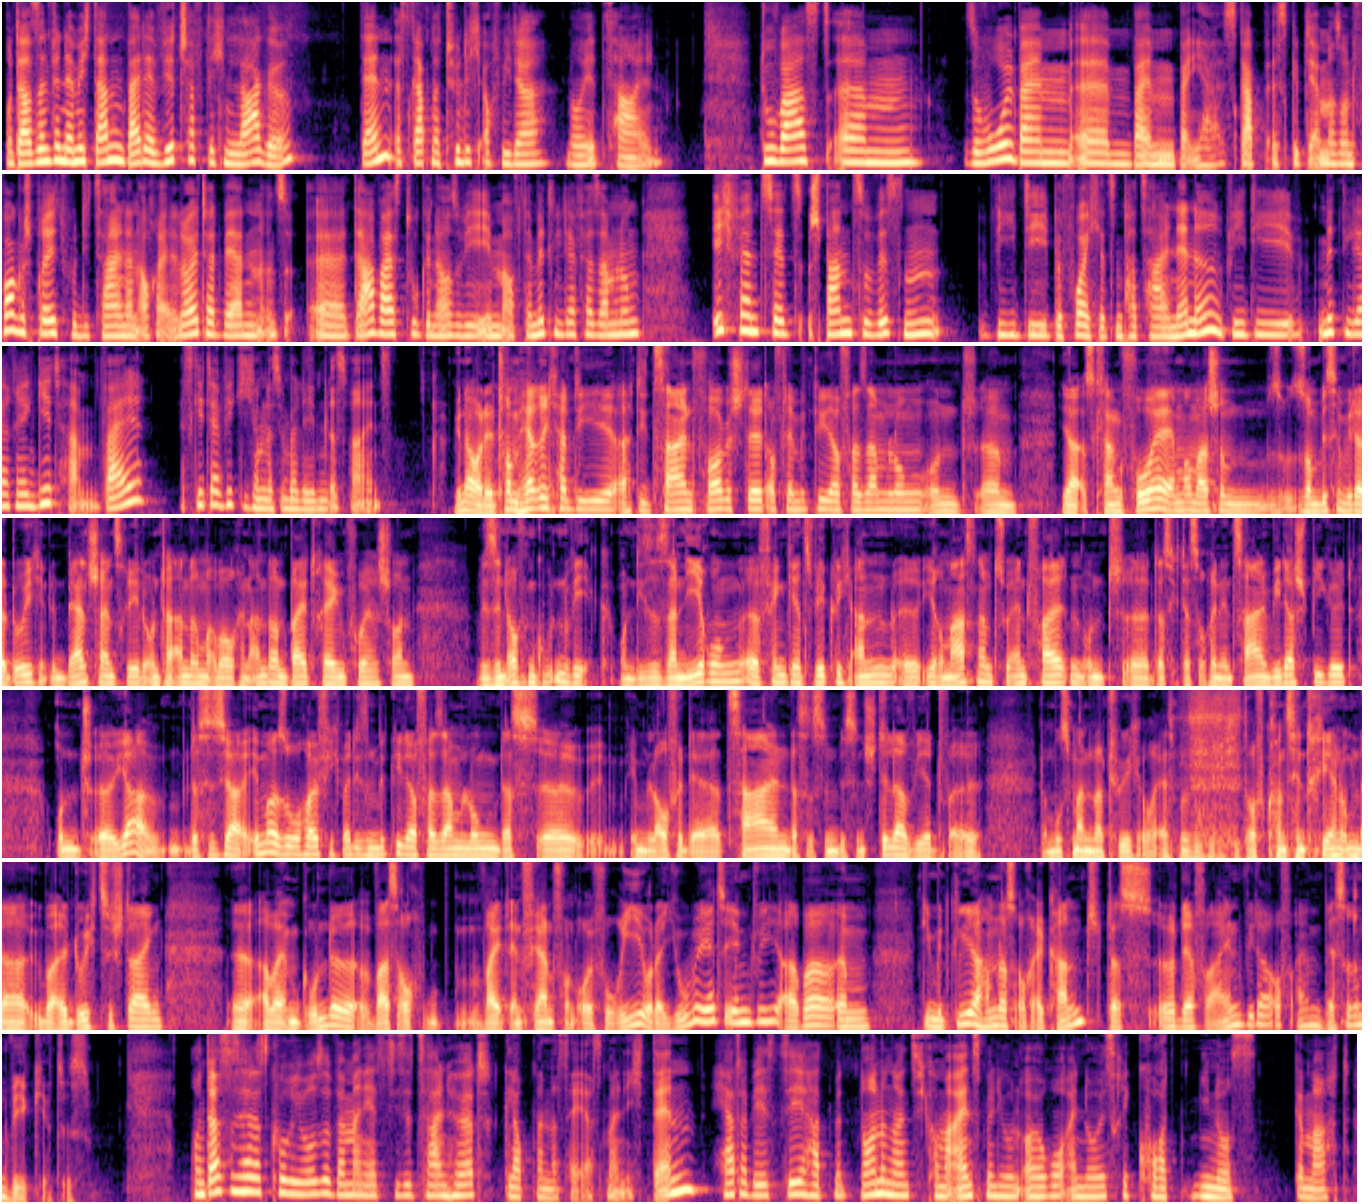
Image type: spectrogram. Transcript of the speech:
Und da sind wir nämlich dann bei der wirtschaftlichen Lage, denn es gab natürlich auch wieder neue Zahlen. Du warst ähm, sowohl beim, ähm, beim bei, ja, es gab, es gibt ja immer so ein Vorgespräch, wo die Zahlen dann auch erläutert werden. Und äh, da weißt du genauso wie eben auf der Mitgliederversammlung. Ich fände es jetzt spannend zu wissen, wie die, bevor ich jetzt ein paar Zahlen nenne, wie die Mitglieder reagiert haben, weil es geht ja wirklich um das Überleben des Vereins. Genau, der Tom Herrich hat die, hat die Zahlen vorgestellt auf der Mitgliederversammlung und ähm, ja, es klang vorher immer mal schon so, so ein bisschen wieder durch in Bernsteins Rede, unter anderem aber auch in anderen Beiträgen vorher schon, wir sind auf einem guten Weg. Und diese Sanierung äh, fängt jetzt wirklich an, äh, ihre Maßnahmen zu entfalten und äh, dass sich das auch in den Zahlen widerspiegelt. Und äh, ja, das ist ja immer so häufig bei diesen Mitgliederversammlungen, dass äh, im Laufe der Zahlen, dass es ein bisschen stiller wird, weil da muss man natürlich auch erstmal sich richtig drauf konzentrieren, um da überall durchzusteigen. Äh, aber im Grunde war es auch weit entfernt von Euphorie oder Jubel jetzt irgendwie. Aber ähm, die Mitglieder haben das auch erkannt, dass äh, der Verein wieder auf einem besseren Weg jetzt ist. Und das ist ja das Kuriose, wenn man jetzt diese Zahlen hört, glaubt man das ja erstmal nicht. Denn Hertha BSC hat mit 99,1 Millionen Euro ein neues Rekordminus gemacht.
